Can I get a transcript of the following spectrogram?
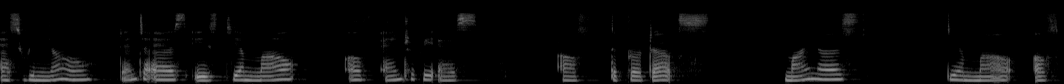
As we know, delta S is the amount of entropy S of the products minus the amount of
